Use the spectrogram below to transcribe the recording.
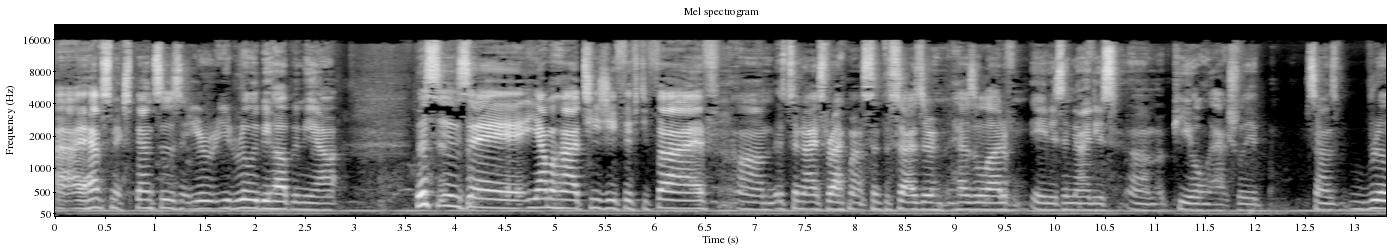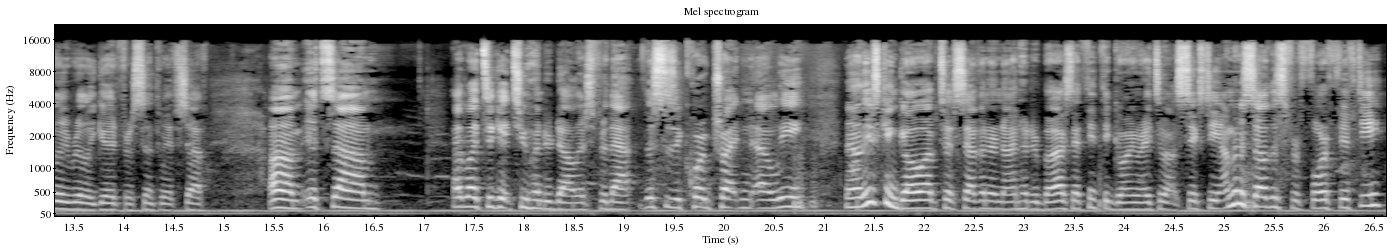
I have some expenses, and you'd really be helping me out. This is a Yamaha TG55. Um, it's a nice rack mount synthesizer. It has a lot of 80s and 90s um, appeal. Actually, sounds really, really good for synthwave stuff. Um, it's um, I'd like to get $200 for that. This is a Korg Triton LE. Now these can go up to seven or 900 bucks. I think the going rate's about 60. I'm going to sell this for 450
